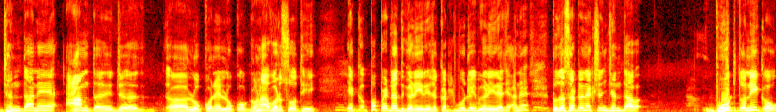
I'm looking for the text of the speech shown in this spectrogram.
જનતાને આમ લોકોને લોકો ઘણા વર્ષોથી એક પપેટ જ ગણી રહી છે કઠપુટલી ગણી રહી છે. અને ટુ ધ સર્ટન એક્શન જનતા ભોટ તો નહીં કહું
